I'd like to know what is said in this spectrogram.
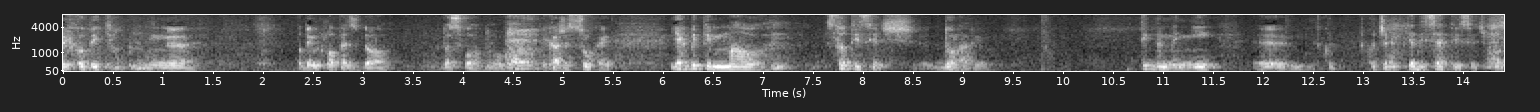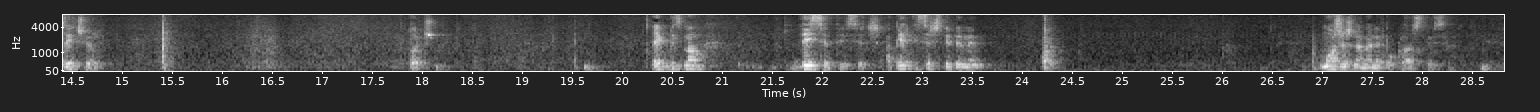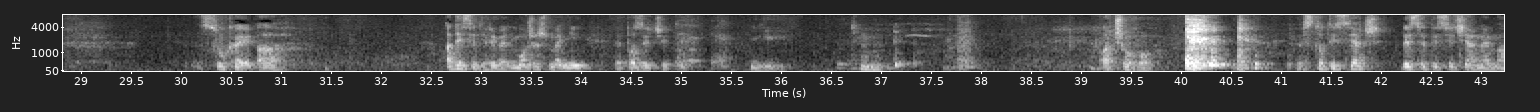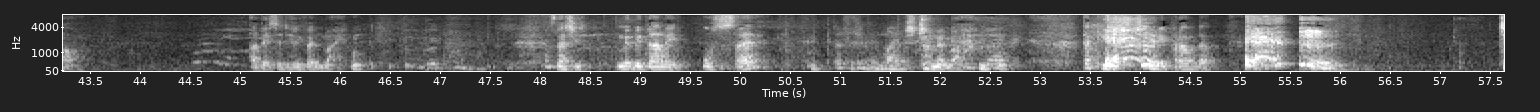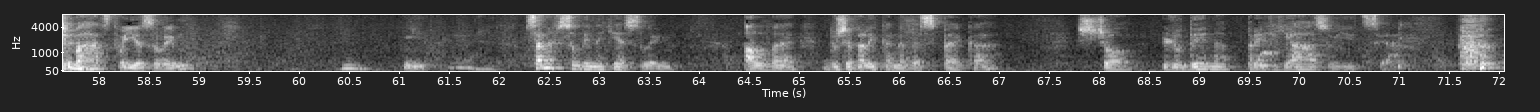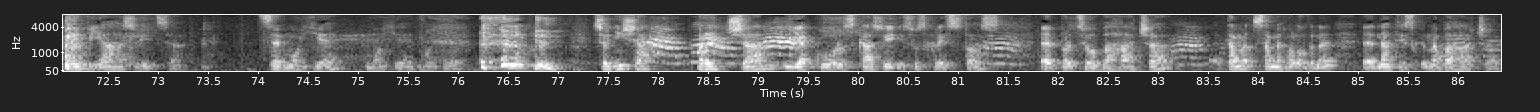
приходить е, один хлопець до, до свого друга і каже: слухай, якби ти мав 100 тисяч доларів, ти би мені е, хоча б 50 тисяч позичив. Точно. А якби мав 10 тисяч, а 5 тисяч ти би ми. Можеш на мене покластися. Слухай, а, а 10 гривень можеш мені позичити? Ні. А чого? 100 тисяч, 10 тисяч я не мав. А 10 гривень маю. Значить, ми би дали усе, То, що немає. що маємо. Такі щирі, правда? Е, Чи багатство є злим? Ні. Саме в собі не є злим, але дуже велика небезпека, що людина прив'язується. Прив'язується. Це моє, моє, моє, моє. Сьогоднішня притча, яку розказує Ісус Христос е, про цього багача, там саме головне е, натиск на багача.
